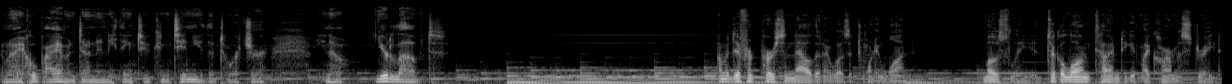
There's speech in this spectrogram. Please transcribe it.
And I hope I haven't done anything to continue the torture. You know, you're loved. I'm a different person now than I was at 21. Mostly, it took a long time to get my karma straight.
